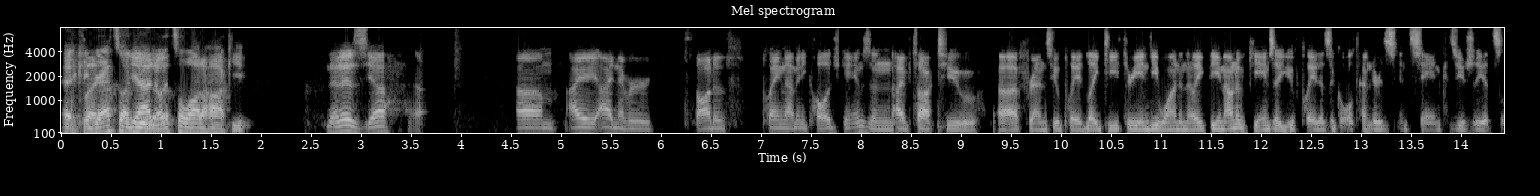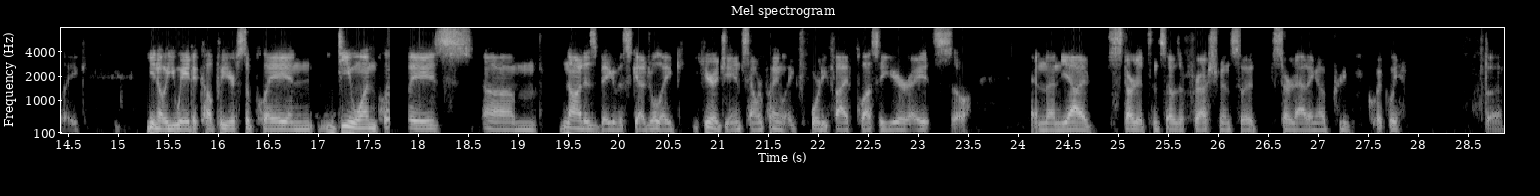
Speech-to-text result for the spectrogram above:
Hey, congrats on yeah, you. That's a lot of hockey. That is, yeah. Um, I I never thought of playing that many college games, and I've talked to uh, friends who played like D three and D one, and like the amount of games that you've played as a goaltender is insane because usually it's like, you know, you wait a couple years to play, and D one plays um, not as big of a schedule. Like here at Jamestown, we're playing like forty five plus a year, right? So, and then yeah, I started since I was a freshman, so it started adding up pretty quickly. But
